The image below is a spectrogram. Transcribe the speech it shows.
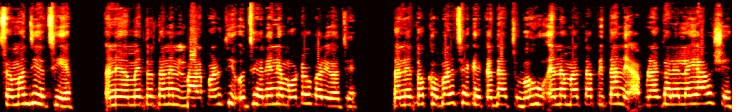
સમજીએ છીએ અને અમે તો તને બાળપણથી ઉછેરીને મોટો કર્યો છે. તને તો ખબર છે કે કદાચ બહુ એના માતા પિતાને આપણા ઘરે લઈ આવશે,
